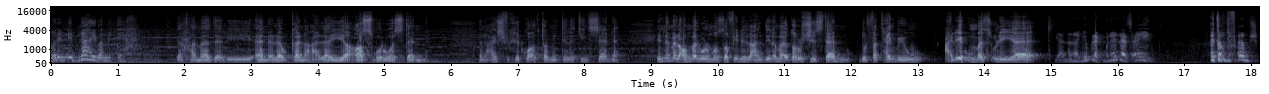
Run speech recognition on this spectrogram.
غير إن ابنها يبقى مرتاح. يا حمادة بيه أنا لو كان عليا أصبر واستنى. أنا عايش في خيركم أكتر من 30 سنة. إنما العمال والموظفين اللي عندنا ما يقدروش يستنوا. دول فاتحين بيوت. عليهم مسؤوليات. يعني أنا أجيب لك منين يا سعيد. أنت ما بتفهمش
